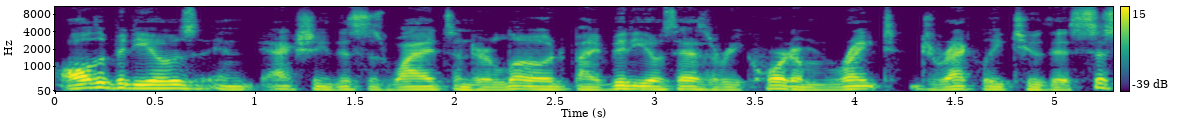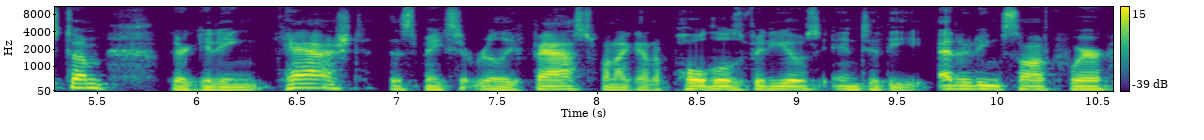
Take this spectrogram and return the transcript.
All the videos, and actually this is why it's under load, my videos as I record them right directly to this system. They're getting cached. This makes it really fast when I got to pull those videos into the editing software.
